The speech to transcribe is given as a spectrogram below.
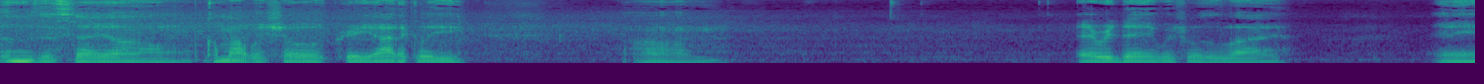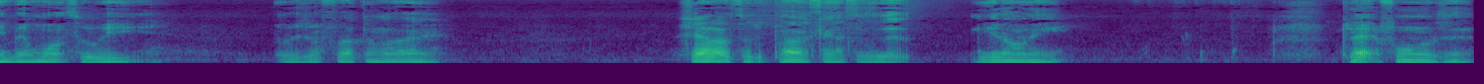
let me just say, um, come out with shows periodically, um, every day, which was a lie. It ain't been once a week. It was a fucking lie. Shout out to the podcasters that get on the platforms and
